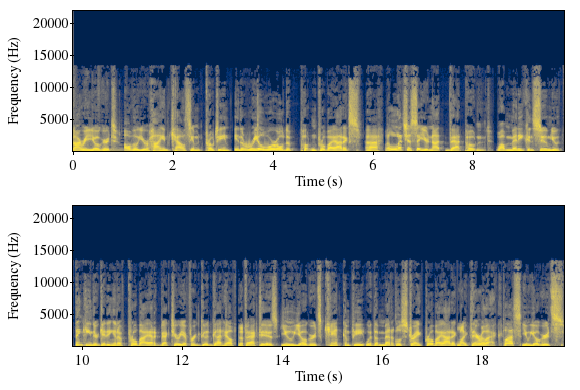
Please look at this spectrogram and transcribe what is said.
Sorry, yogurt. Although you're high in calcium and protein, in the real world of potent probiotics, uh, well, let's just say you're not that potent. While many consume you thinking they're getting enough probiotic bacteria for good gut health, the fact is, you yogurts can't compete with a medical strength probiotic like Theralac. Plus, you yogurts,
